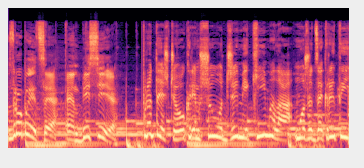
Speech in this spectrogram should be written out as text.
Зроби це NBC. Про те, що окрім шоу Джиммі Кімела можуть закрити й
